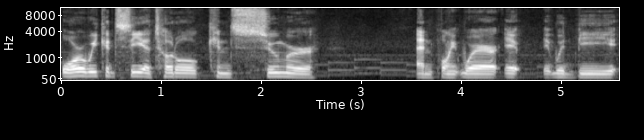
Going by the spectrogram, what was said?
Or we could see a total consumer endpoint where it it would be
